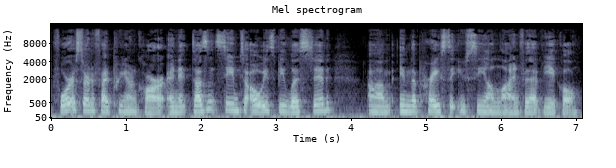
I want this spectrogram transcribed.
for a certified pre owned car, and it doesn't seem to always be listed um, in the price that you see online for that vehicle.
